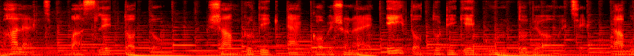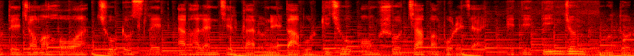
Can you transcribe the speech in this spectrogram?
অ্যাভাল্যাঞ্চ বা স্লেট তত্ত্ব। সাম্প্রতিক এক গবেষণায় এই তত্ত্বটিকে গুরুত্ব দেওয়া হয়েছে। তাঁবুতে জমা হওয়া ছোট স্লেট অ্যাভাল্যাঞ্চের কারণে তাঁবুর কিছু অংশ চাপা পড়ে যায়। এতে তিনজন গুরুতর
